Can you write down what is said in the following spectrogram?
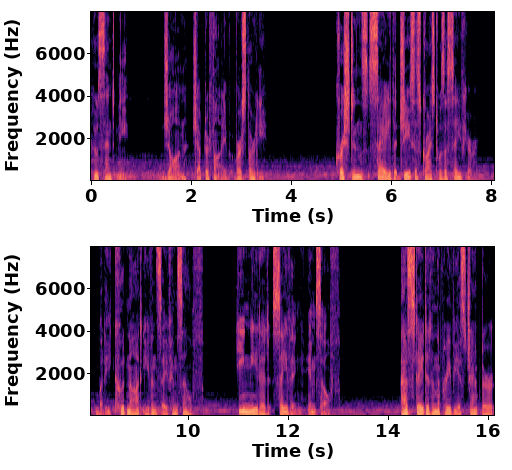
who sent me. John chapter 5 verse 30. Christians say that Jesus Christ was a savior, but he could not even save himself. He needed saving himself. As stated in the previous chapter,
